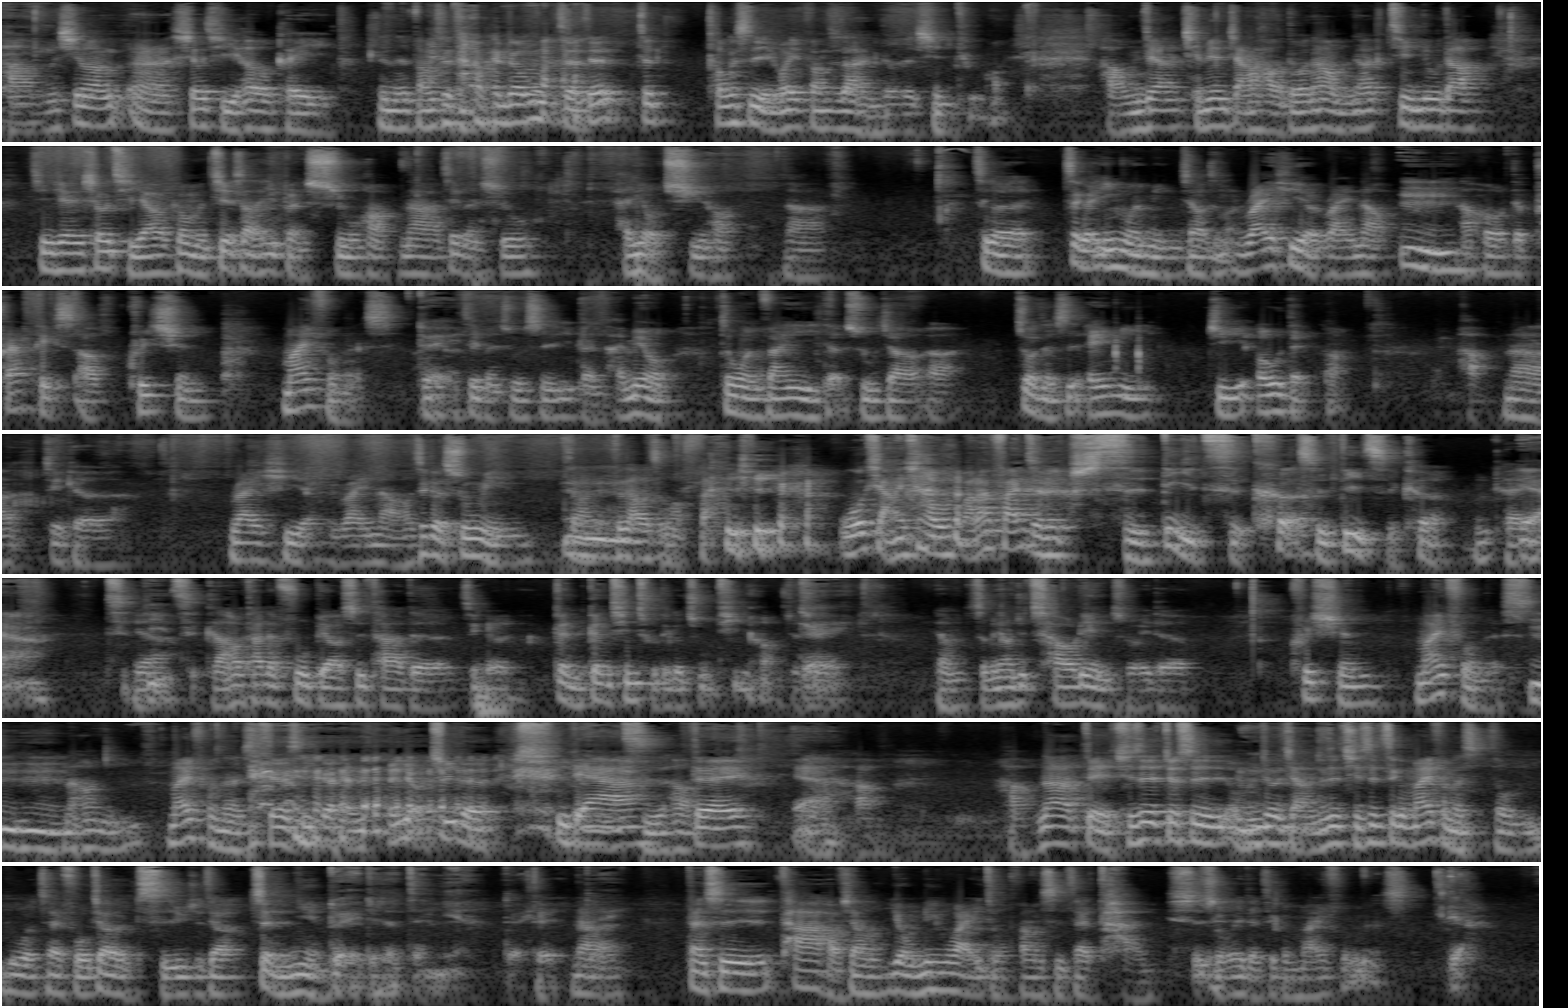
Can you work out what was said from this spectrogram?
好，我们希望呃休息以后可以真的帮助到很多牧者，这这同时也会帮助到很多的信徒哈。好，我们这样前面讲了好多，那我们要进入到今天休期要跟我们介绍的一本书哈。那这本书很有趣哈。那这个这个英文名叫什么？Right Here, Right Now。嗯，然后 The Practice of Christian Mindfulness。对，这本书是一本还没有中文翻译的书，叫呃，作者是 Amy G. Oden 啊。好，那这个 Right Here, Right Now 这个书名，不知道不知道怎么翻译。我想一下，我把它翻成了此地此刻。此地此刻，OK。对啊，此地此刻。然后它的副标是它的这个更更清楚的一个主题哈，就是要怎么样去操练所谓的 Christian mindfulness。嗯嗯。然后你 mindfulness 这个是一个很很有趣的一个 名词哈。对。Yeah，好，好，那对，其实就是我们就讲，就是其实这个 mindfulness，我们如果在佛教的词语就叫正念，对，就叫正念，对对。那但是他好像用另外一种方式在谈所谓的这个 mindfulness。Yeah，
